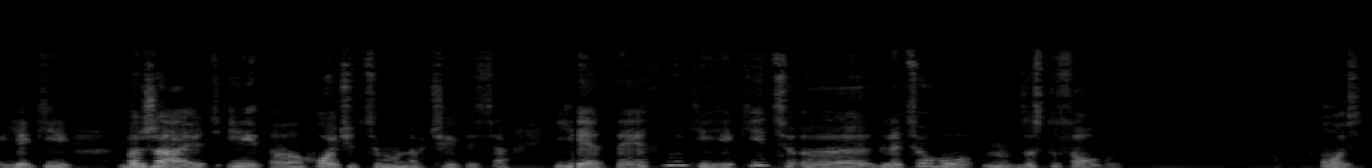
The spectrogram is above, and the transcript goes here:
які бажають і е, хочуть цьому навчитися, є техніки, які е, для цього застосовують. Ось,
